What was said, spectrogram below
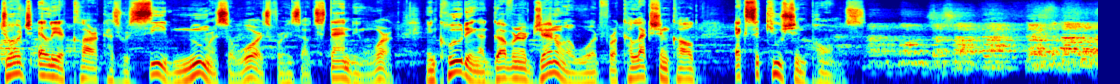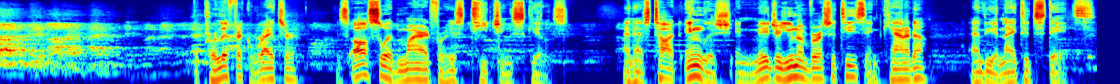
George Elliott Clarke has received numerous awards for his outstanding work, including a Governor General Award for a collection called Execution Poems. The prolific writer is also admired for his teaching skills and has taught English in major universities in Canada and the United States.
